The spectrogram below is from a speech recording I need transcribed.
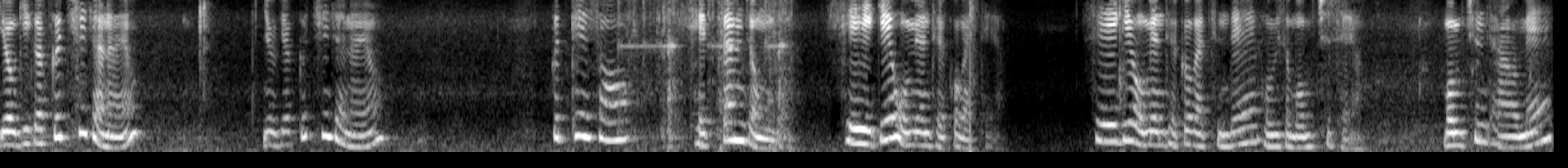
여기가 끝이잖아요. 여기가 끝이잖아요. 끝에서 세 땀 정도, 세 개 오면 될 것 같아요. 세 개 오면 될 것 같은데 거기서 멈추세요. 멈춘 다음에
